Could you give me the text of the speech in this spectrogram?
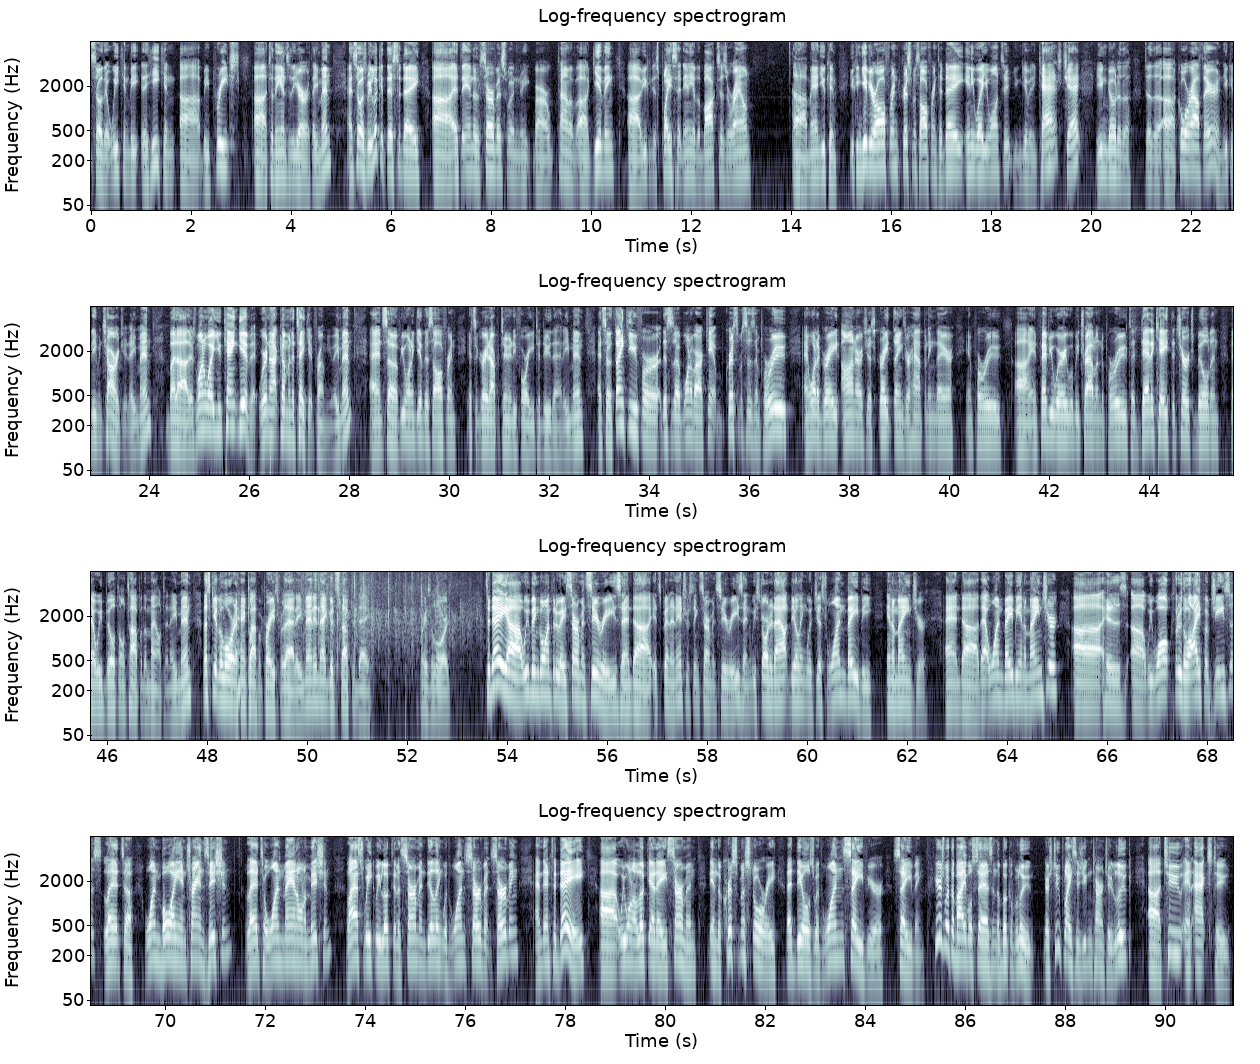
and so that we can be that he can uh, be preached uh, to the ends of the earth. Amen. And so as we look at this today, uh, at the end of the service, when we, our time of uh, giving, uh, you can just place it in any of the boxes around. Uh, man, you can you can give your offering, Christmas offering today, any way you want to. You can give it in cash, check. You can go to the to the uh, core out there, and you could even charge it. Amen. But uh, there's one way you can't give it. We're not coming to take it from you. Amen. And so, if you want to give this offering, it's a great opportunity for you to do that. Amen. And so, thank you for this is a, one of our camp Christmases in Peru, and what a great honor! Just great things are happening there in Peru. Uh, in February, we'll be traveling to Peru to dedicate the church building that we built on top of the mountain. Amen. Let's give the Lord a hand clap of praise for that. Amen. Isn't that good stuff today? Praise the Lord. Today, uh, we've been going through a sermon series, and uh, it's been an interesting sermon series. And we started out dealing with just one baby in a manger. And uh, that one baby in a manger uh, has, uh, we walked through the life of Jesus, led to one boy in transition, led to one man on a mission. Last week, we looked at a sermon dealing with one servant serving. And then today, uh, we want to look at a sermon in the Christmas story that deals with one Savior saving. Here's what the Bible says in the book of Luke. There's two places you can turn to Luke uh, 2 and Acts 2.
